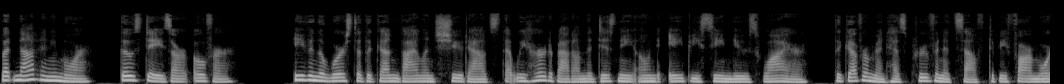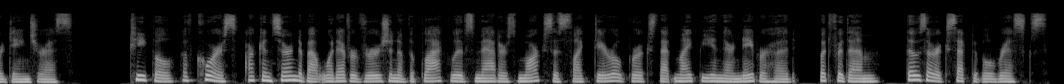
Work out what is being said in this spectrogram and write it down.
But not anymore, those days are over. Even the worst of the gun violence shootouts that we heard about on the Disney owned ABC News Wire, the government has proven itself to be far more dangerous. People, of course, are concerned about whatever version of the Black Lives Matters Marxists like Darrell Brooks that might be in their neighborhood, but for them, those are acceptable risks.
